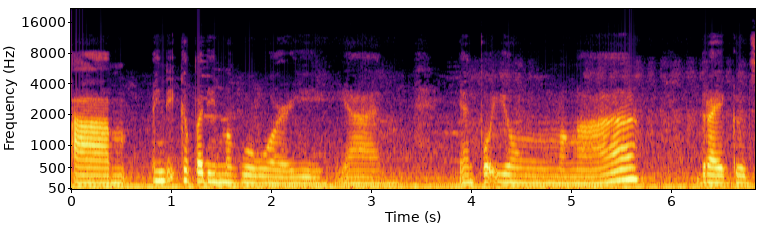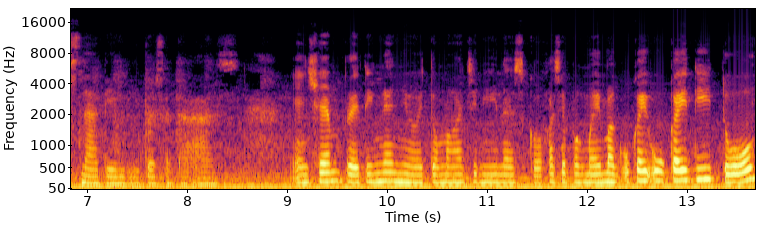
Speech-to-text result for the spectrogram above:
um, hindi ka pa din mag-worry. Yan. Yan po yung mga dry goods natin dito sa taas. And syempre, tingnan nyo itong mga chinilas ko. Kasi pag may mag-ukay-ukay dito,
